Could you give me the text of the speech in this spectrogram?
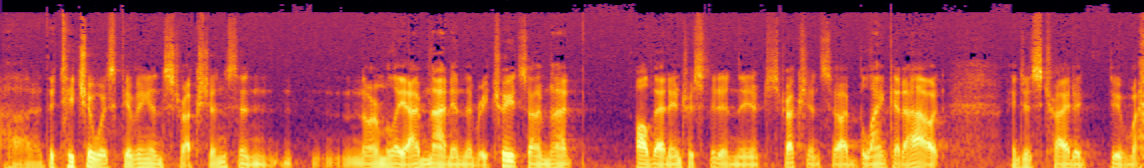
uh, the teacher was giving instructions, and normally I'm not in the retreat, so I'm not all that interested in the instructions, so I blank it out and just try to do my,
